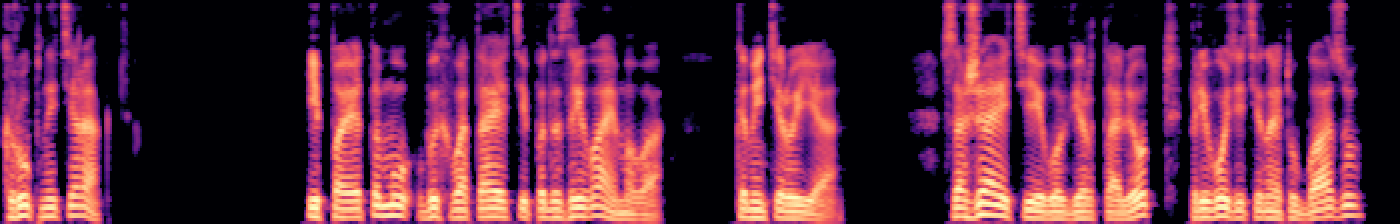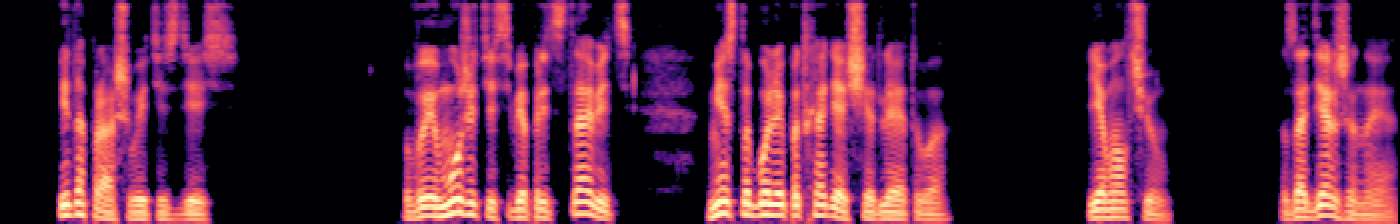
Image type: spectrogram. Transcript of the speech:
крупный теракт. И поэтому вы хватаете подозреваемого, комментирую я. Сажаете его в вертолет, привозите на эту базу и допрашиваете здесь. Вы можете себе представить место более подходящее для этого? Я молчу. Задержанные.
